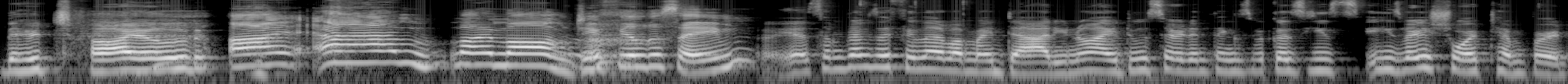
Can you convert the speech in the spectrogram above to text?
their child. I am my mom. Do you feel the same? Yeah, sometimes I feel that about my dad. You know, I do certain things because he's he's very short tempered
